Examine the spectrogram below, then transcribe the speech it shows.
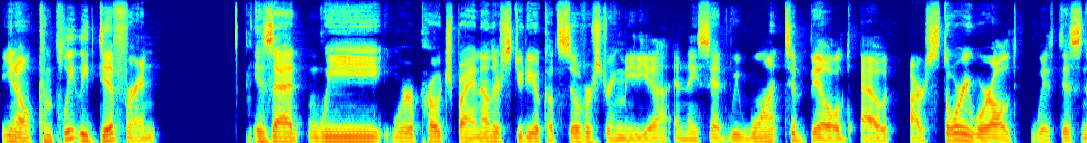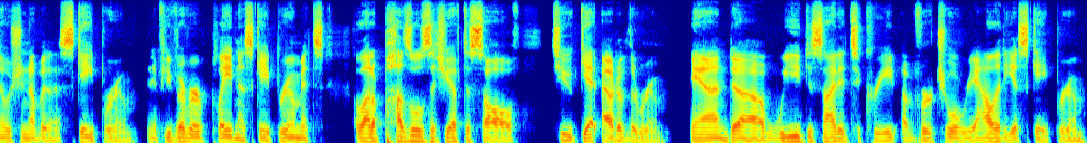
you know completely different is that we were approached by another studio called Silverstring Media, and they said, We want to build out our story world with this notion of an escape room. And if you've ever played an escape room, it's a lot of puzzles that you have to solve to get out of the room. And uh, we decided to create a virtual reality escape room.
